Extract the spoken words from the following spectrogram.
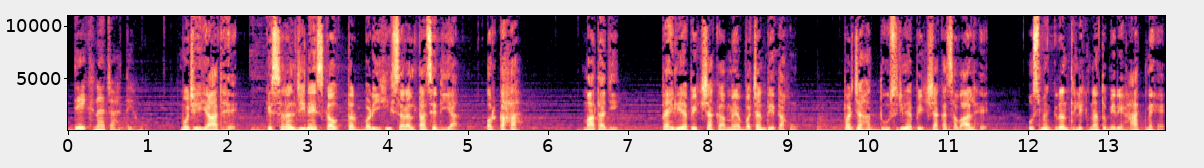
देखना चाहती हूँ। मुझे याद है कि सरल जी ने इसका उत्तर बड़ी ही सरलता से दिया और कहा माता जी पहली अपेक्षा का मैं वचन देता हूँ। पर जहाँ दूसरी अपेक्षा का सवाल है, उसमें ग्रंथ लिखना तो मेरे हाथ में है,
